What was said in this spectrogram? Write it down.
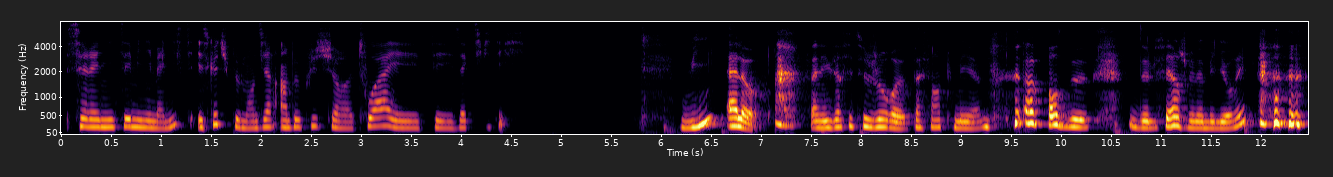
sérénité minimaliste. Est-ce que tu peux m'en dire un peu plus sur toi et tes activités? Oui, alors, c'est un exercice toujours euh, pas simple, mais euh, à force de, le faire, je vais m'améliorer.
